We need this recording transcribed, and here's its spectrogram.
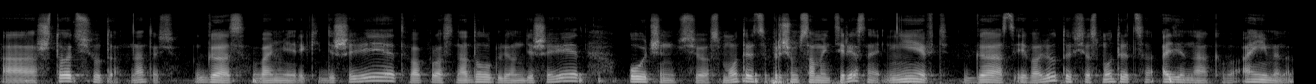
А что отсюда? Да, то есть газ в Америке дешевеет, вопрос, надолго ли он дешевеет, очень все смотрится, причем самое интересное, нефть, газ и валюты все смотрится одинаково, а именно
